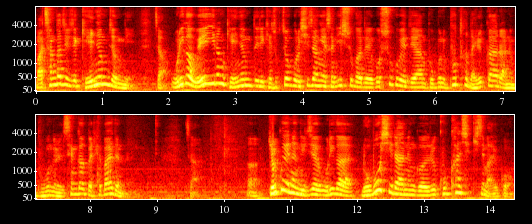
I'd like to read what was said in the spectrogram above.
마찬가지로 이제 개념 정리. 자 우리가 왜 이런 개념들이 계속적으로 시장에서는 이슈가 되고 수급에 대한 부분이 붙어낼까라는 부분을 생각을 해봐야 된다는 거예요. 자 어, 결국에는 이제 우리가 로봇이라는 것을 국한시키지 말고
